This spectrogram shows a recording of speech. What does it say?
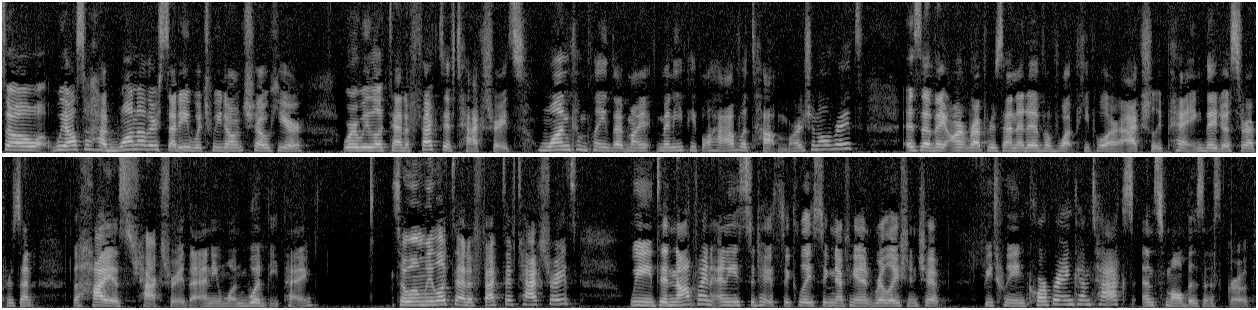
so we also had one other study, which we don't show here, where we looked at effective tax rates. One complaint that my, many people have with top marginal rates is that they aren't representative of what people are actually paying. They just represent the highest tax rate that anyone would be paying. So when we looked at effective tax rates, we did not find any statistically significant relationship between corporate income tax and small business growth.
